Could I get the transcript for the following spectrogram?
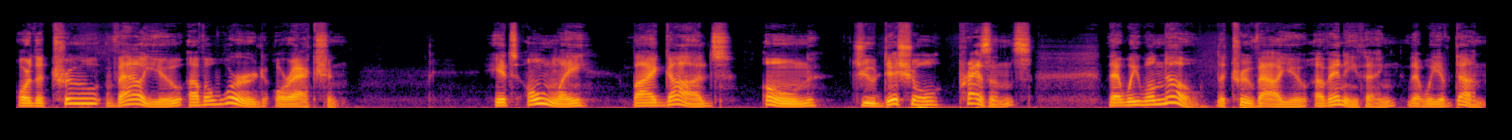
or the true value of a word or action. It's only by God's own judicial presence that we will know the true value of anything that we have done.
